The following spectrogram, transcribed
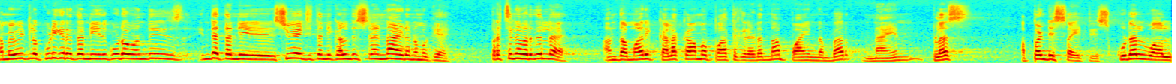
நம்ம வீட்டில் குடிக்கிற தண்ணி இது கூட வந்து இந்த தண்ணி சுவேஜ் தண்ணி கலந்துச்சுன்னா என்ன ஆகிடும் நமக்கு? பிரச்சனை வருது இல்லை? அந்த மாதிரி கலக்காமல் பார்த்துக்கிற இடம் தான் point number nine plus appendicitis குடல் வால்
